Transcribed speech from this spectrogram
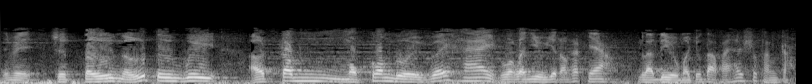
Tại vì sự tự ngữ tương vi ở trong một con người với hai hoặc là nhiều giai đoạn khác nhau là điều mà chúng ta phải hết sức thận trọng.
